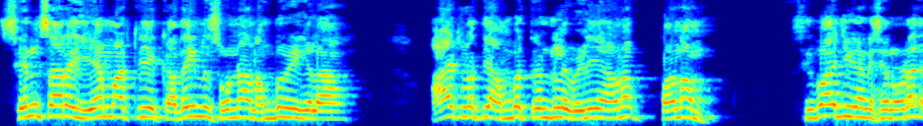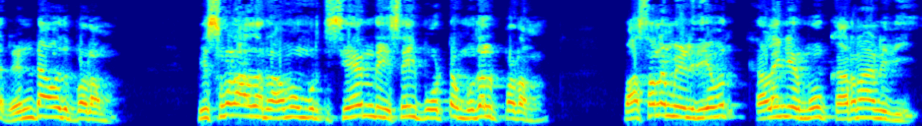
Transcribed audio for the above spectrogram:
சென்சாரை ஏமாற்றிய கதைன்னு சொன்னா நம்புவீங்களா? ஆயிரத்தி தொள்ளாயிரத்தி ஐம்பத்தி ரெண்டுல வெளியான பணம் சிவாஜி கணேசனோட ரெண்டாவது படம் விஸ்வநாதன் ராமமூர்த்தி சேர்ந்து இசை போட்ட முதல் படம் வசனம் எழுதியவர் கலைஞர் மு. கருணாநிதி.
